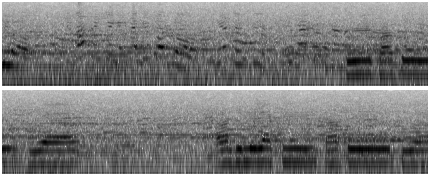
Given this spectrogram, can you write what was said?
Iya. Oke, satu, dua. Tahan dulu lagi, satu, dua.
